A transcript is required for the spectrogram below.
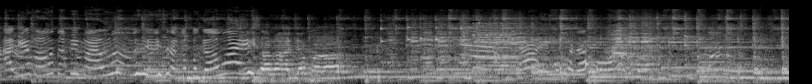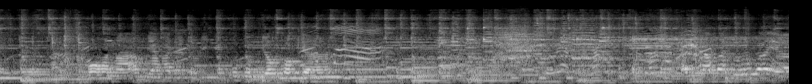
Age mau tapi malu masih bisa ke pegawai. Di sana aja Pak. Ya, ibu padahal mau. Mohon maaf yang ada sedikit untuk jongkok ya. Tarik nafas dulu Pak ya.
